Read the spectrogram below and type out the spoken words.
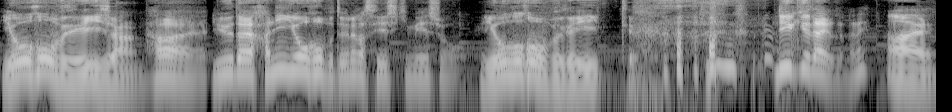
養蜂部でいいじゃん。はい、流大ハニー養蜂部というのが正式名称。養蜂部でいいって。琉球大学だね。はい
